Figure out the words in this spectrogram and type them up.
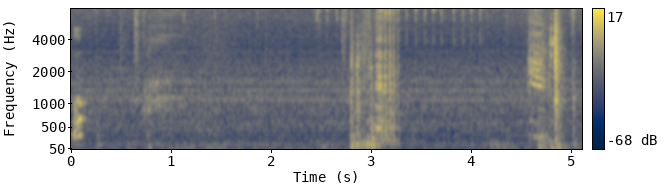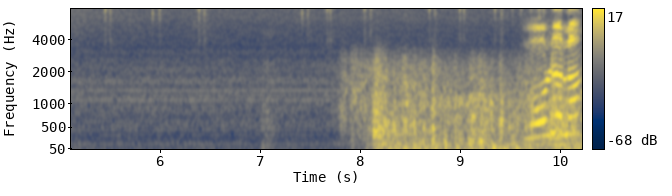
Hop. Ne oluyor lan?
